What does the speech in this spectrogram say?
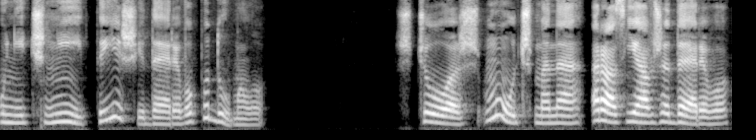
У нічній тиші дерево подумало. Що ж, муч мене, раз я вже дерево.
